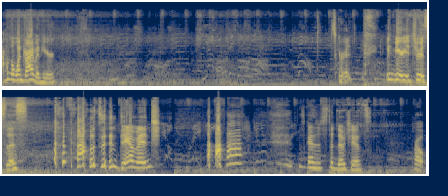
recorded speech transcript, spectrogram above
I'm the one driving here. Screw it. we myriad truths this. A thousand damage. Guy's just a no chance. Bro,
